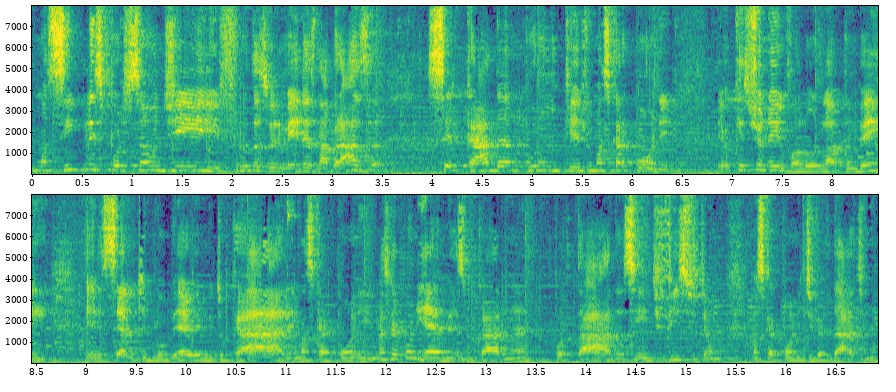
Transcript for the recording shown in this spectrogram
uma simples porção de frutas vermelhas na brasa, cercada por um queijo mascarpone. Eu questionei o valor lá também. Eles disseram que blueberry é muito caro e mascarpone. Mascarpone é mesmo caro, né? Portado, assim, difícil ter um mascarpone de verdade, né?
